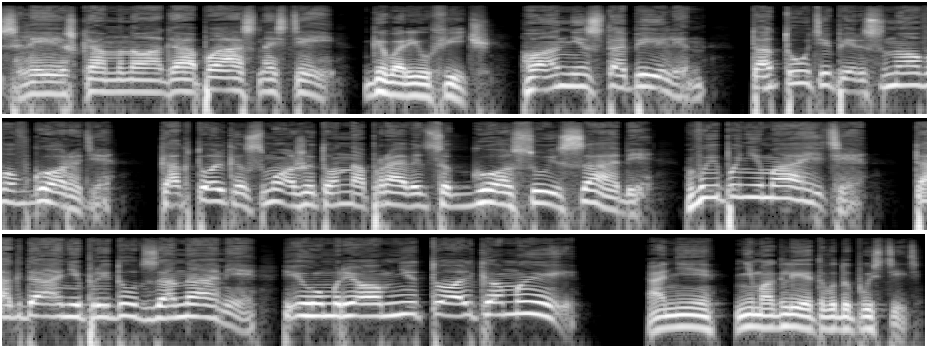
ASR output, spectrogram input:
«Слишком много опасностей», — говорил Фич. «Он нестабилен. Тату теперь снова в городе. Как только сможет он направиться к Госу и Саби. Вы понимаете? Тогда они придут за нами, и умрем не только мы». Они не могли этого допустить.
